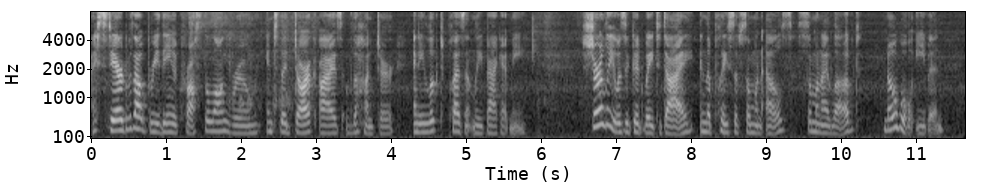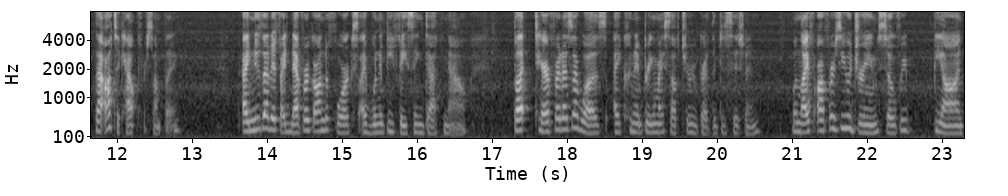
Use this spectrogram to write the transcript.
I stared without breathing across the long room into the dark eyes of the hunter, and he looked pleasantly back at me. Surely it was a good way to die, in the place of someone else, someone I loved, noble even. That ought to count for something. I knew that if I'd never gone to Forks, I wouldn't be facing death now. But, terrified as I was, I couldn't bring myself to regret the decision. When life offers you a dream so beyond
